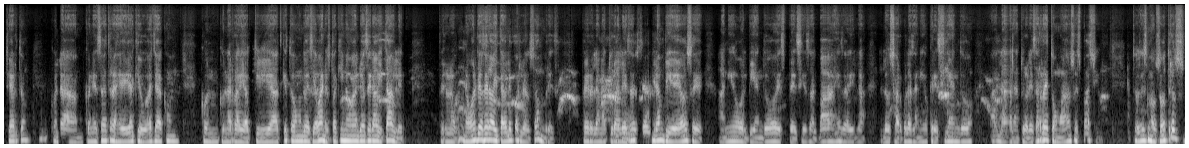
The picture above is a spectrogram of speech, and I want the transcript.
¿cierto? Con, la, con esa tragedia que hubo allá con, con, con la radioactividad que todo el mundo decía, bueno, esto aquí no vuelve a ser habitable pero no, no volvió a ser habitable por los hombres. Pero la naturaleza, ustedes miran videos, se han ido volviendo especies salvajes, ahí la, los árboles han ido creciendo, la naturaleza ha retomado su espacio. Entonces nosotros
